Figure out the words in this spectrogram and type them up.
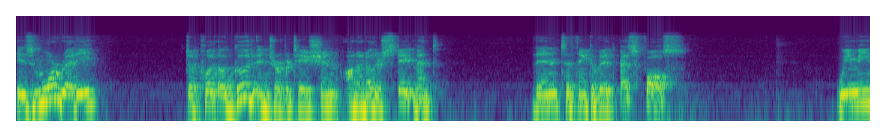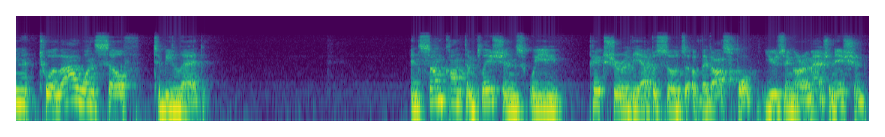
is more ready to put a good interpretation on another statement than to think of it as false. We mean to allow oneself to be led. In some contemplations, we picture the episodes of the Gospel using our imagination,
